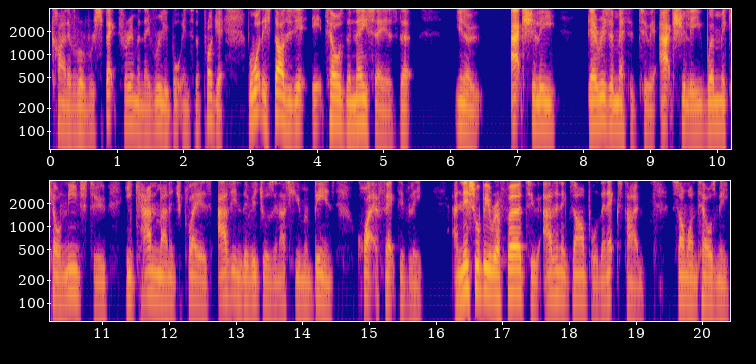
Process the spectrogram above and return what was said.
kind of a respect for him and they've really bought into the project. But what this does is it it tells the naysayers that, you know, actually there is a method to it. Actually, when Mikel needs to, he can manage players as individuals and as human beings quite effectively. And this will be referred to as an example the next time someone tells me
